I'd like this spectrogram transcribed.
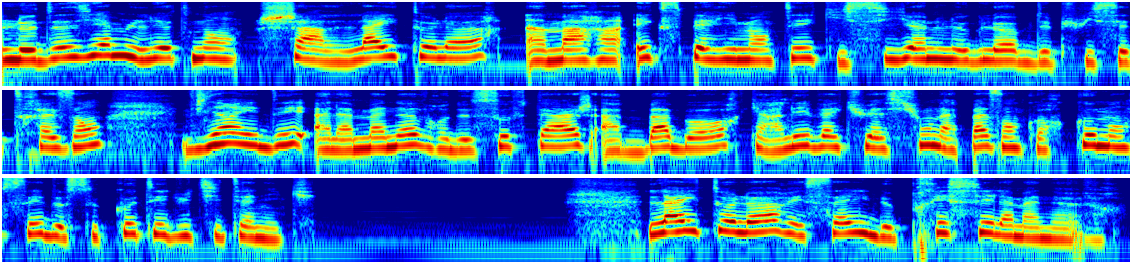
Le deuxième lieutenant Charles Lightoller, un marin expérimenté qui sillonne le globe depuis ses 13 ans, vient aider à la manœuvre de sauvetage à bâbord car l'évacuation n'a pas encore commencé de ce côté du Titanic. Lightoller essaye de presser la manœuvre.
